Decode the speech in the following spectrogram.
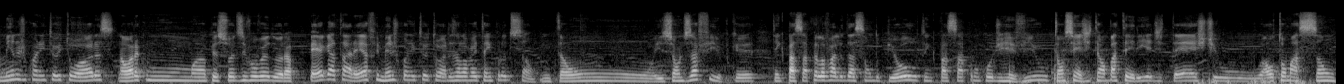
menos de 48 horas, na hora que uma pessoa desenvolvedora pega a tarefa, em menos 48 horas ela vai estar em produção. Então, isso é um desafio, porque tem que passar pela validação do PO, tem que passar por um code review. Então, assim, a gente tem uma bateria de teste, o, a automação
